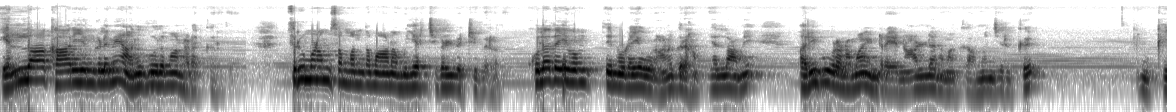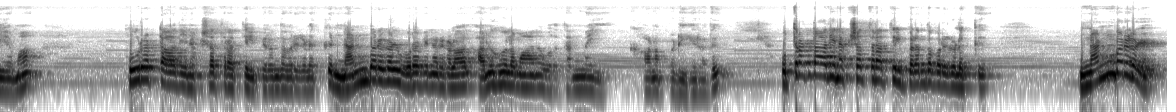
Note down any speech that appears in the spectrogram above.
எல்லா காரியங்களுமே அனுகூலமாக நடக்கிறது. திருமணம் சம்பந்தமான முயற்சிகள் வெற்றி பெறும். குலதெய்வத்தினுடைய ஒரு அனுகிரகம் எல்லாமே பரிபூரணமாக இன்றைய நாளில் நமக்கு அமைஞ்சிருக்கு. முக்கியமாக பூரட்டாதி நட்சத்திரத்தில் பிறந்தவர்களுக்கு நண்பர்கள் உறவினர்களால் அனுகூலமான ஒரு தன்மை காணப்படுகிறது. உத்திரட்டாதி நட்சத்திரத்தில் பிறந்தவர்களுக்கு நண்பர்கள்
